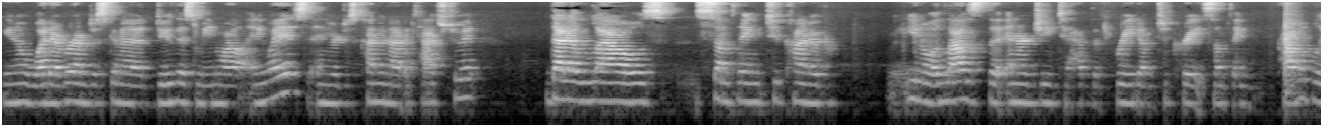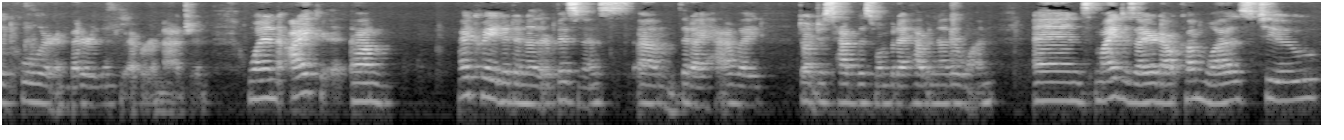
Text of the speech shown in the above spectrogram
you know, whatever, I'm just gonna do this meanwhile, anyways, and you're just kind of not attached to it, that allows something to kind of you know allows the energy to have the freedom to create something probably cooler and better than you ever imagined. When i um, i created another business um, that i have i don't just have this one but i have another one. And my desired outcome was to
